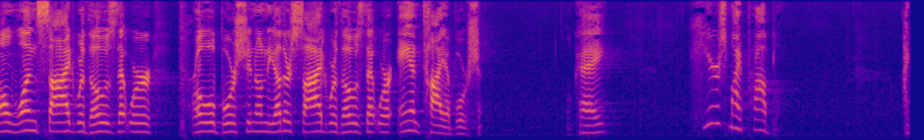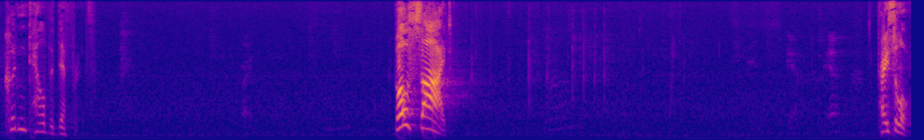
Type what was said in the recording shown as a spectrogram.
on one side were those that were pro abortion, on the other side were those that were anti abortion. Okay? Here's my problem I couldn't tell the difference. Both sides. Praise the Lord.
